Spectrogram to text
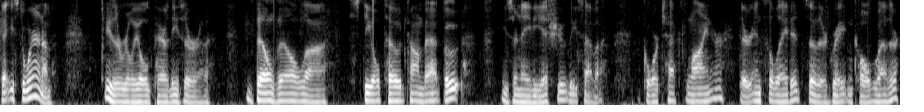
got used to wearing them. These are really old pair. These are a Belleville uh, steel-toed combat boot. These are Navy issue. These have a Gore-Tex liner. They're insulated, so they're great in cold weather.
